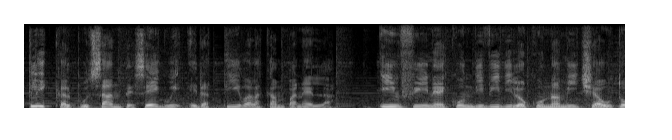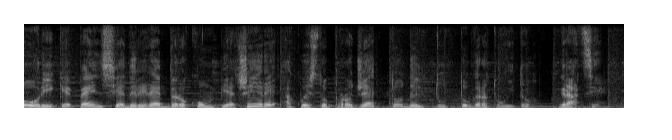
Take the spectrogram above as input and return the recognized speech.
clicca il pulsante Segui ed attiva la campanella. Infine condividilo con amici autori che pensi aderirebbero con piacere a questo progetto del tutto gratuito. Grazie.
